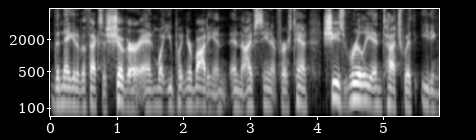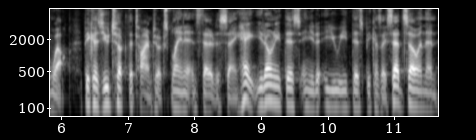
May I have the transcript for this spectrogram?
the negative effects of sugar and what you put in your body. And, and I've seen it firsthand. She's really in touch with eating well because you took the time to explain it instead of just saying, hey, you don't eat this and you, you eat this because I said so. And then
